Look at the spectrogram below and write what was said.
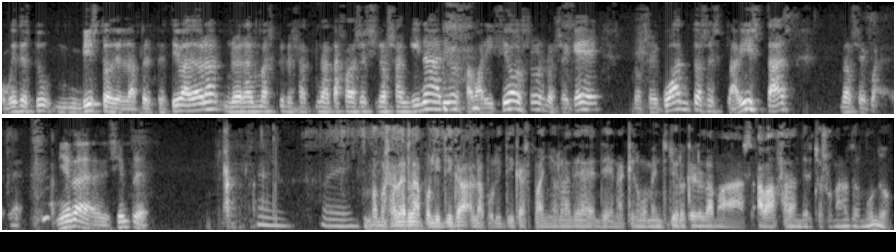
como dices tú, visto desde la perspectiva de ahora, no eran más que un atajo de asesinos sanguinarios, avariciosos, no sé qué, no sé cuántos, esclavistas, no sé cuál. Mierda de siempre. Vamos a ver la política, la política española de, en aquel momento, yo creo que era la más avanzada en derechos humanos del mundo.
